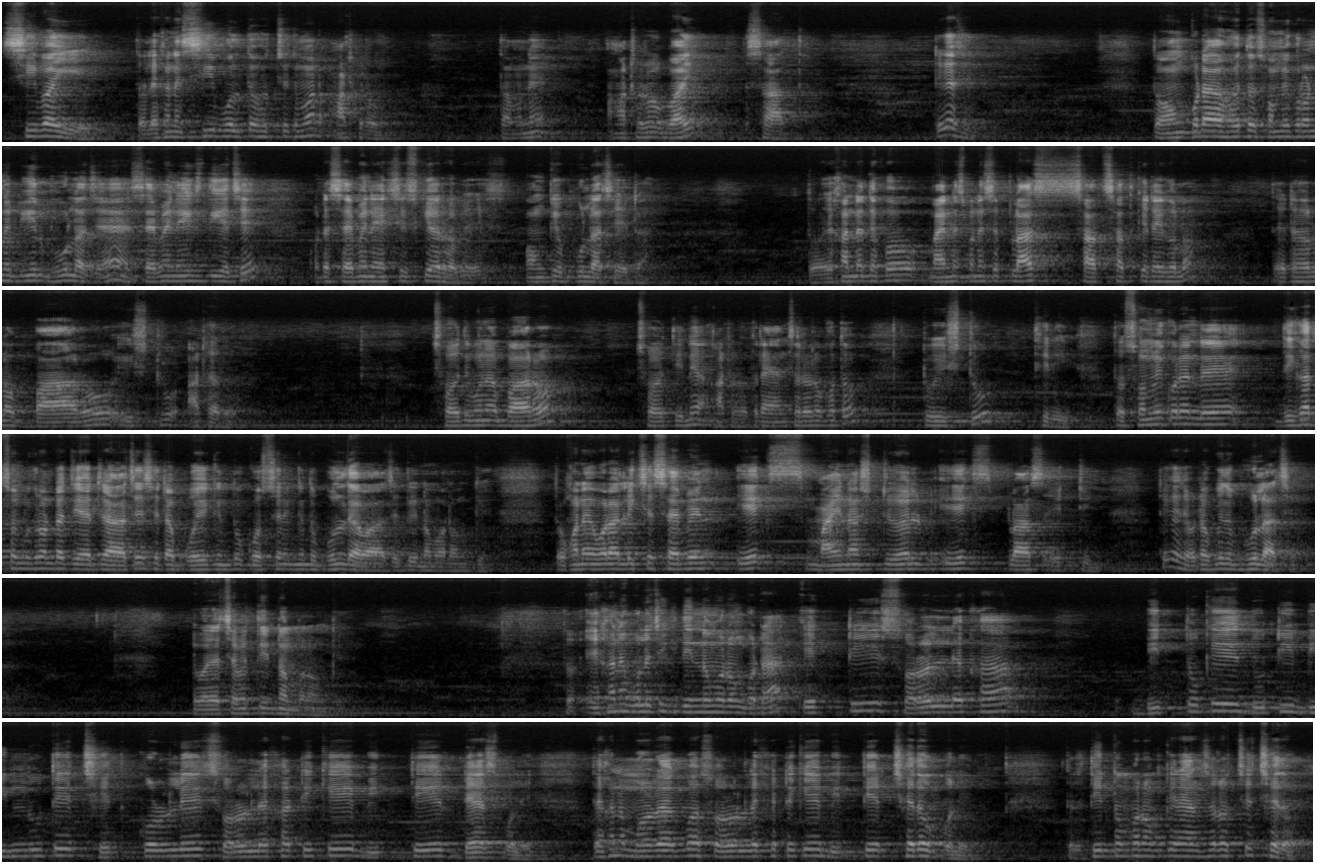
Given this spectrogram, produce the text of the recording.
C by A তাহলে এখানে সি বলতে হচ্ছে তোমার আঠেরো, তার মানে আঠেরো বাই সাত, ঠিক আছে? তো অঙ্কটা হয়তো সমীকরণে বির ভুল আছে হ্যাঁ? সেভেন এক্স দিয়েছে, ওটা সেভেন এক্স স্কোয়ার হবে, অঙ্কে ভুল আছে এটা। তো এখানে দেখো মাইনাস মাইনাসে প্লাস সাত সাত কেটে গেলো তো এটা হলো বারো ইস টু আঠারো। ছয় দুগুণে বারো, ছয় তিনে আঠারো। তাহলে অ্যান্সার হলো কত? টু ইস টু থ্রি তো সমীকরণে দীঘার সমীকরণটা যেটা আছে, সেটা বইয়ে কিন্তু কোশ্চেনে কিন্তু ভুল দেওয়া আছে দুই নম্বর অঙ্কে। তো ওখানে ওরা লিখছে seven X minus twelve X plus eighteen ঠিক আছে? ওটা কিন্তু ভুল আছে। এবার যাচ্ছে আমি তিন নম্বর অঙ্কে। তো এখানে বলেছি কি তিন নম্বর অঙ্কটা? একটি সরলরেখা বৃত্তকে দুটি বিন্দুতে ছেদ করলে সরলরেখাটিকে বৃত্তের ড্যাশ বলে। তো এখানে মনে রাখবা সরলরেখাটিকে বৃত্তের ছেদক বলে। তাহলে তিন নম্বর অঙ্কের অ্যান্সার হচ্ছে ছেদক।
